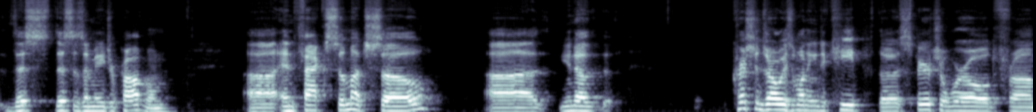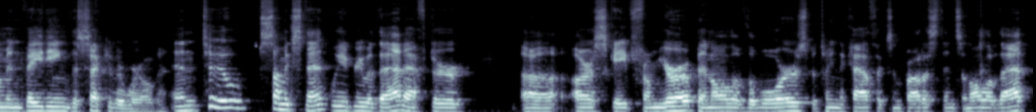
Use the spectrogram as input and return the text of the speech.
this this is a major problem. Uh, in fact, so much so, uh, you know, Christians are always wanting to keep the spiritual world from invading the secular world. And to some extent, we agree with that after uh, our escape from Europe and all of the wars between the Catholics and Protestants and all of that.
